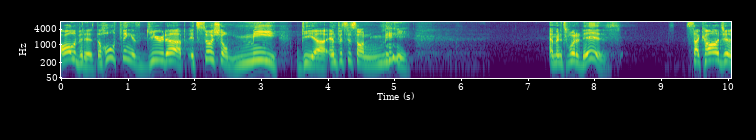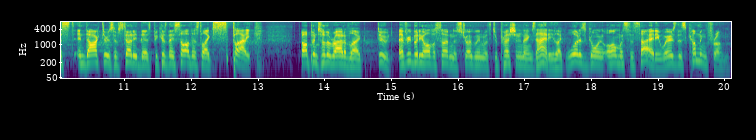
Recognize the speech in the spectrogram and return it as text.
All of it is. The whole thing is geared up. It's social media, emphasis on me. I mean, it's what it is. Psychologists and doctors have studied this because they saw this like spike up to the right of like, dude, everybody all of a sudden is struggling with depression and anxiety. Like, what is going on with society? Where's this coming from?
